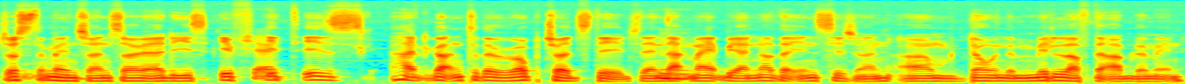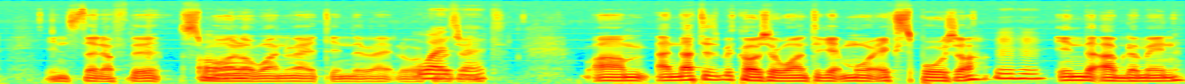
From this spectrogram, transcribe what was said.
Just to mention, sorry, Adis, if Sure. it is had gotten to the ruptured stage, then that Mhm. might be another incision um, down the middle of the abdomen instead of the smaller Oh. one right in the right lower Why is quadrant. Um, and that is because we want to get more exposure mhm. in the abdomen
